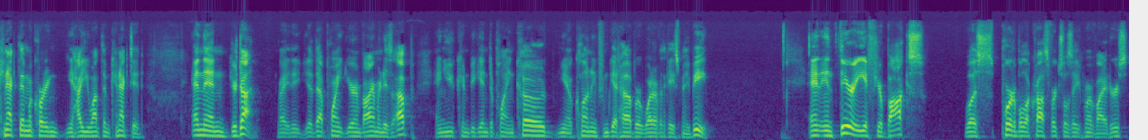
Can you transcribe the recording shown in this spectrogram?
connect them according to how you want them connected, and then you're done. Right at that point, your environment is up, and you can begin deploying code. You know, cloning from GitHub or whatever the case may be. And in theory, if your box was portable across virtualization providers,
